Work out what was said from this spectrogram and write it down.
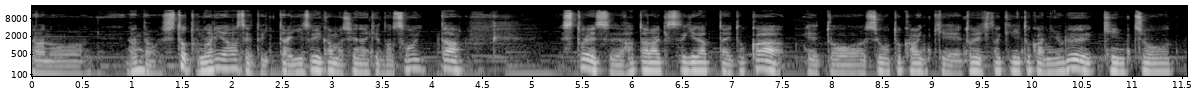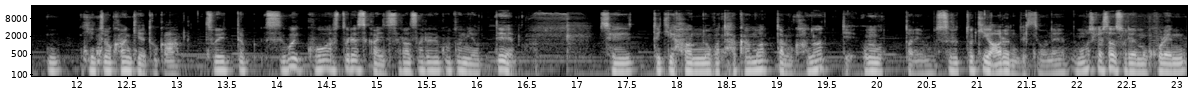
らあのなんだろう死と隣り合わせと言ったら言い過ぎかもしれないけどそういったストレス働きすぎだったりとか、えーと、仕事関係取引先とかによる緊張緊張関係とかそういったすごい高ストレス感にさらされることによって性的反応が高まったのかなって思ったりもする時があるんですよね。もしかしたらそれもこれに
